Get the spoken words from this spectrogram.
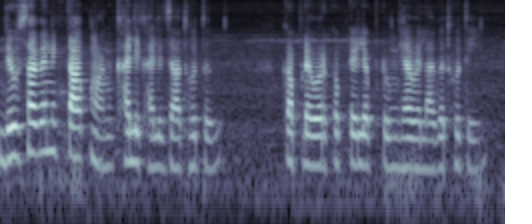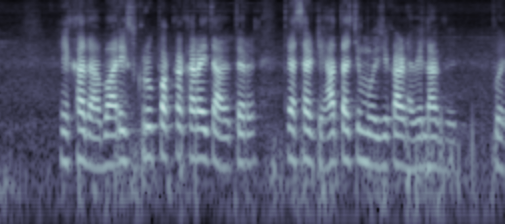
दिवसागणिक तापमान खाली खाली जात होतं. कपड्यावर कपडे लपटून घ्यावे लागत होते. एखादा बारीक स्क्रू पक्का करायचा तर त्यासाठी हाताची मोजे काढावे लागत. पण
